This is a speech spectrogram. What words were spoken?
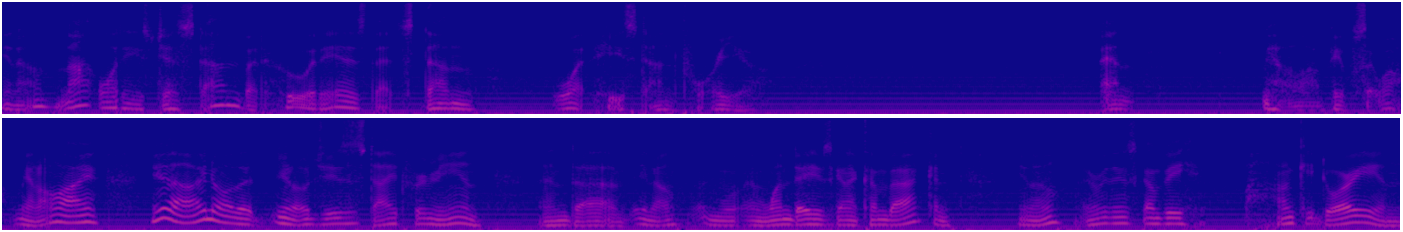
You know, not what he's just done, but who it is that's done what he's done for you. And, you know, a lot of people say, well, you know, I, yeah, I know that, you know, Jesus died for me and, and, uh, you know, and, and one day he's going to come back and, you know, everything's going to be hunky dory and,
